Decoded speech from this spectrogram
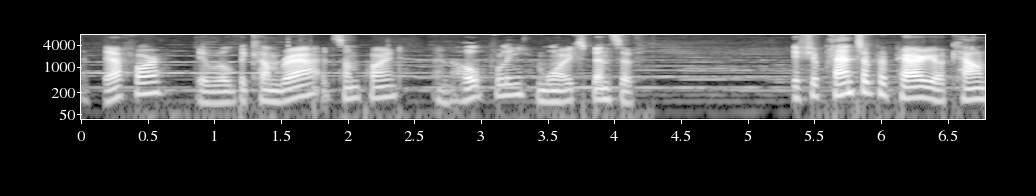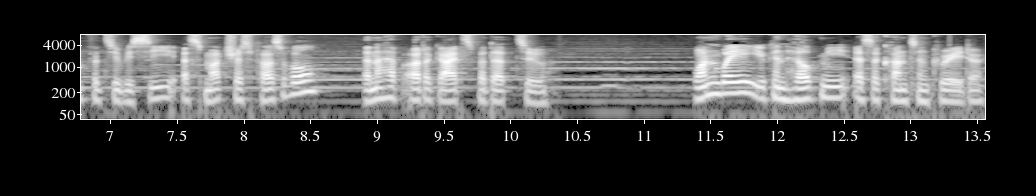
and therefore they will become rare at some point and hopefully more expensive. If you plan to prepare your account for TBC as much as possible, then I have other guides for that too. One way you can help me as a content creator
